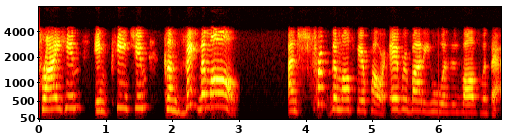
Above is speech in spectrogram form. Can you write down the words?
Try him, impeach him, convict them all, and strip them of their power. Everybody who was involved with that.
